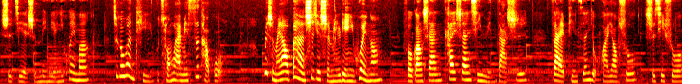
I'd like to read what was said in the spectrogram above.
世界神明联谊会吗？这个问题我从来没思考过。为什么要办世界神明联谊会呢？佛光山开山星云大师在《贫僧有话要说》十七说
